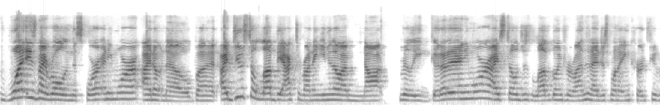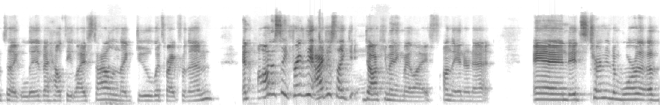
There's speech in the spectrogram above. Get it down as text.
what is my role in the sport anymore? I don't know, but I do still love the act of running, even though I'm not really good at it anymore. I still just love going for runs, and I just want to encourage people to like live a healthy lifestyle and like do what's right for them. And honestly, frankly, I just like documenting my life on the internet, and it's turned into more of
